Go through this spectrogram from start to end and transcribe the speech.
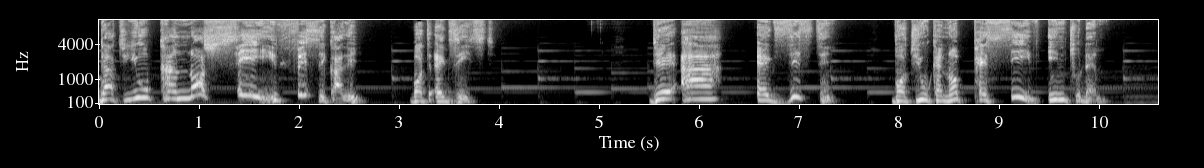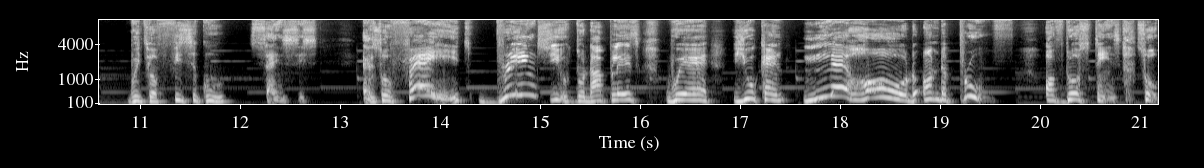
that you cannot see physically, but exist. They are existing, but you cannot perceive into them with your physical senses. And so faith brings you to that place where you can lay hold on the proof of those things. So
